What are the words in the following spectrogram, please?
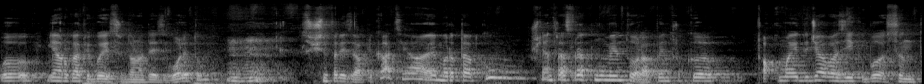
uh, i-am rugat pe băieți să donateze wallet-ul, să-și instaleze aplicația, i-am arătat cum și le-am transferat în momentul ăla, pentru că acum eu degeaba zic, bă, sunt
